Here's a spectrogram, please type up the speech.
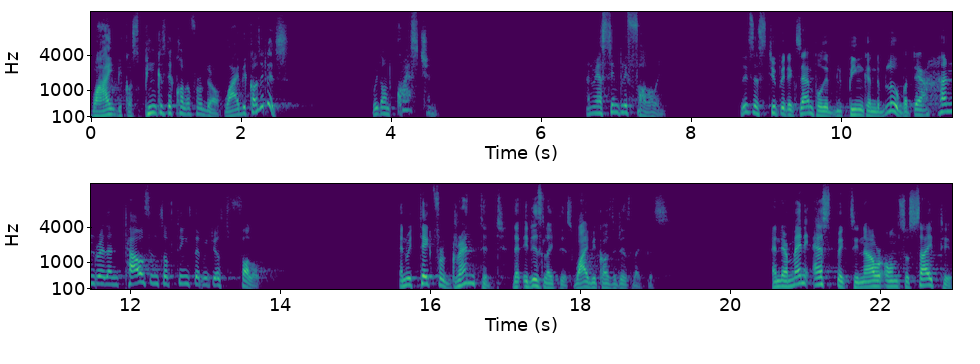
Why? Because pink is the color for girl. Why? Because it is. We don't question. And we are simply following. This is a stupid example, the pink and the blue, but there are hundreds and thousands of things that we just follow. And we take for granted that it is like this. Why? Because it is like this. And there are many aspects in our own society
